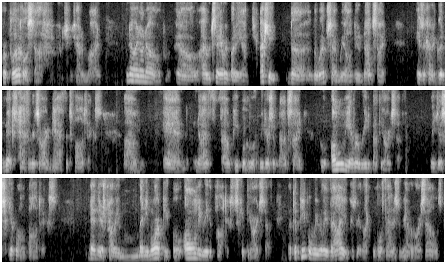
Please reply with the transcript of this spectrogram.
for political stuff which you got in mind you know i don't know you know i would say everybody uh, actually the the website we all do Nonsite is a kind of good mix half of it's art and half of it's politics um, and you know i've found people who are readers of Nonsite who only ever read about the art stuff they just skip all the politics. Then there's probably many more people who only read the politics and skip the art stuff. But the people we really value, because they're like the little fantasy we have of ourselves,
